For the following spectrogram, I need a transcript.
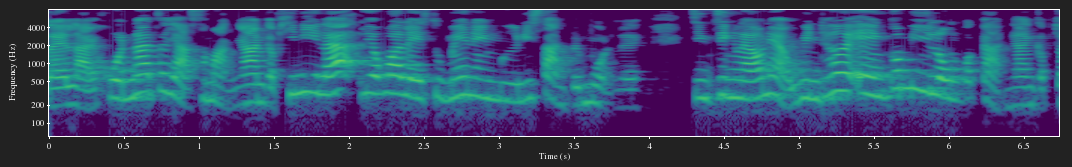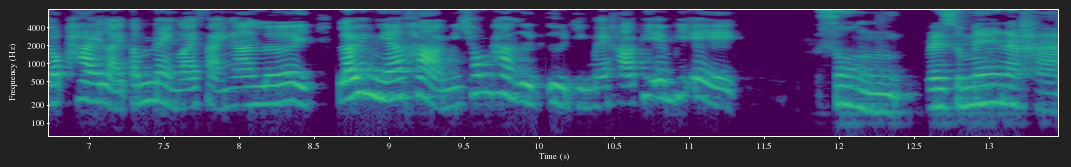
หลาย ๆ คนน่าจะอยากสมัครงานกับที่นี่และเรียกว่าเรซูเม่ในมือนี่สั่นไปหมดเลย จริง ๆ แล้วเนี่ย Winter เองก็มีลงประกาศงานกับ JobThai หลายตำแหน่งหลายสายงานเลย แล้วอย่างเงี้ยค่ะ มีช่องทางอื่น ๆ อีกไหมคะพี่เอ็มพี่เอกส่งเรซูเม่นะคะ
